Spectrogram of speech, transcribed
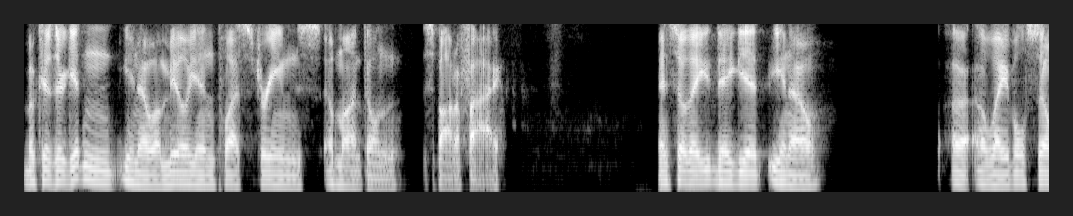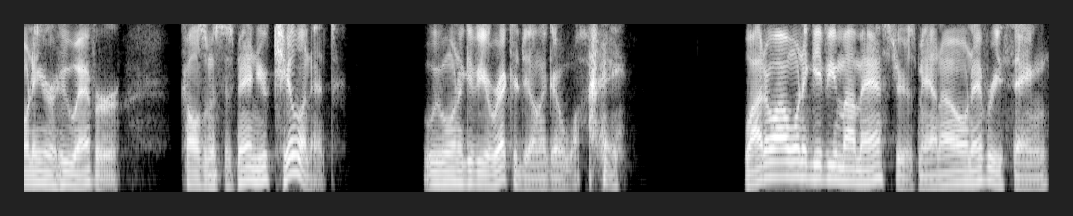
because they're getting, you know, a million plus streams a month on Spotify. And so they they get, you know, a, a label, Sony or whoever calls them and says, "Man, you're killing it. We want to give you a record deal." And I go, "Why? Why do I want to give you my masters, man? I own everything.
